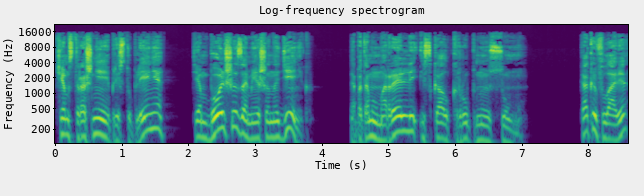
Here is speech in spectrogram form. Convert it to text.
Чем страшнее преступление, тем больше замешано денег, а потому Морелли искал крупную сумму. Как и Флаве,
